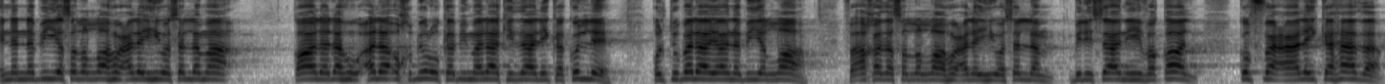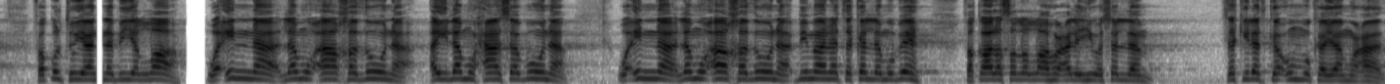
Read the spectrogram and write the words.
إن النبي صلى الله عليه وسلم قال له ألا أخبرك بملاك ذلك كله؟ قلت بلى يا نبي الله. فأخذ صلى الله عليه وسلم بلسانه فقال كف عليك هذا. فقلت يا نبي الله وإنا لمؤاخذون أي لمحاسبون وإنا لمؤاخذون بما نتكلم به. فقال صلى الله عليه وسلم ثكلتك أمك يا معاذ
